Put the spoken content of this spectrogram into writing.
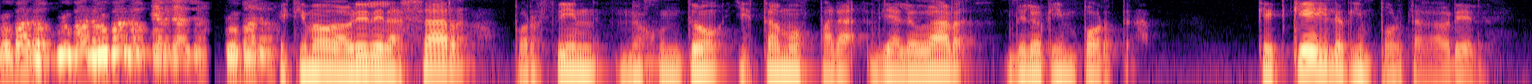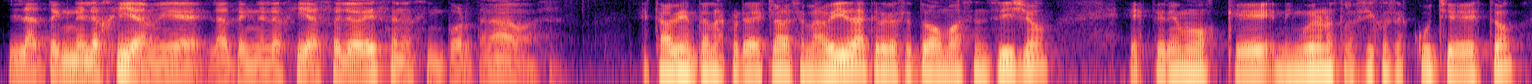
Roboto, roboto, roboto, Ebenezer, roboto. Estimado Gabriel Elazar, por fin nos juntó y estamos para dialogar de lo que importa. ¿Qué, ¿Qué es lo que importa, Gabriel? La tecnología, Miguel, la tecnología, solo eso nos importa, nada más. Está bien tener las prioridades claras en la vida, creo que hace todo más sencillo. Esperemos que ninguno de nuestros hijos escuche esto,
